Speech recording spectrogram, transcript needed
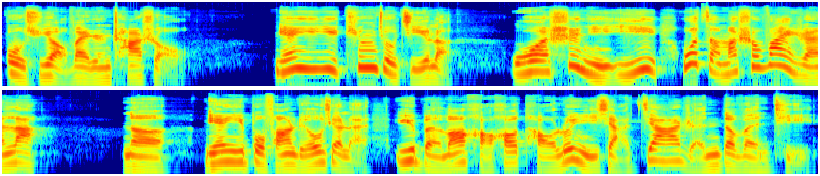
不需要外人插手。绵姨一听就急了：“我是你姨，我怎么是外人了？”那绵姨不妨留下来，与本王好好讨论一下家人的问题。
